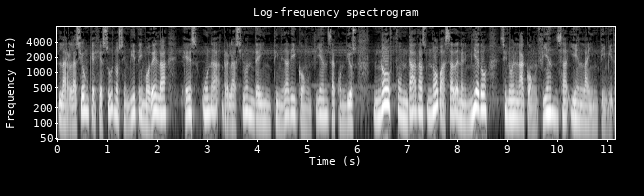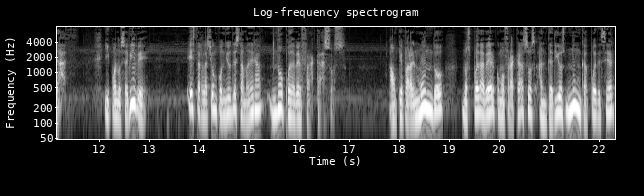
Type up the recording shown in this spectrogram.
La relación que Jesús nos invita y modela es una relación de intimidad y confianza con Dios, no fundadas, no basada en el miedo, sino en la confianza y en la intimidad. Y cuando se vive esta relación con Dios de esta manera, no puede haber fracasos. Aunque para el mundo nos pueda ver como fracasos, ante Dios nunca puede ser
